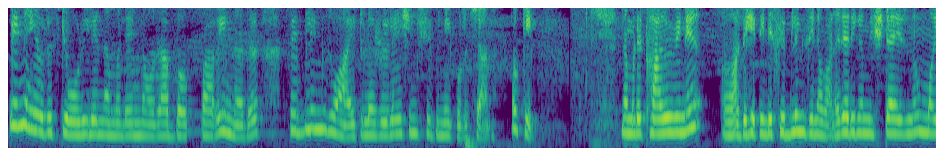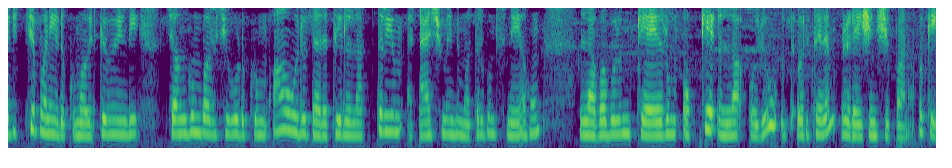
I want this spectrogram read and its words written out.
പിന്നെ ഈ ഒരു സ്റ്റോറിയിൽ നമ്മുടെ നോറ ബർഗ് പറയുന്നത് സിബ്ലിങ്സുമായിട്ടുള്ള റിലേഷൻഷിപ്പിനെ കുറിച്ചാണ്. ഓക്കെ നമ്മുടെ ഖാലുവിന് അദ്ദേഹത്തിന്റെ സിബ്ലിങ്സിനെ വളരെയധികം ഇഷ്ടമായിരുന്നു മരിച്ച പണിയെടുക്കും. അവർക്ക് വേണ്ടി ചങ്കും പറിച്ചു കൊടുക്കും. ആ ഒരു തരത്തിലുള്ള അത്രയും അറ്റാച്ച്മെന്റും അത്രക്കും സ്നേഹവും ലവബിളും കെയറും ഒക്കെ ഉള്ള ഒരു ഒരു തരം റിലേഷൻഷിപ്പാണ് ഓക്കെ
